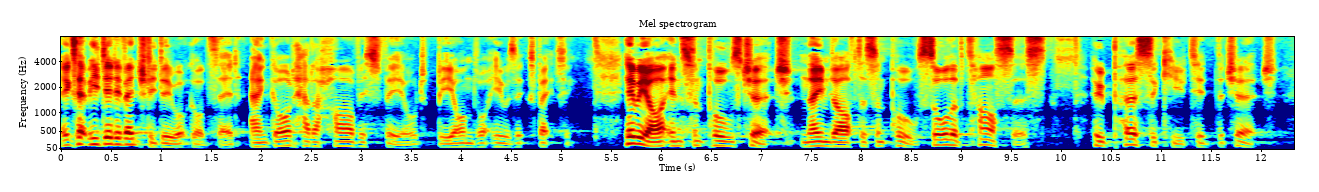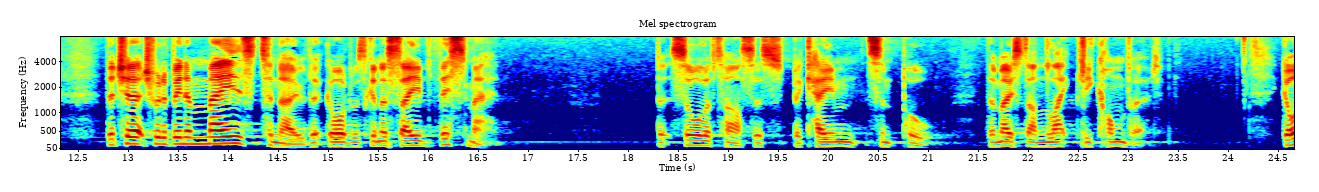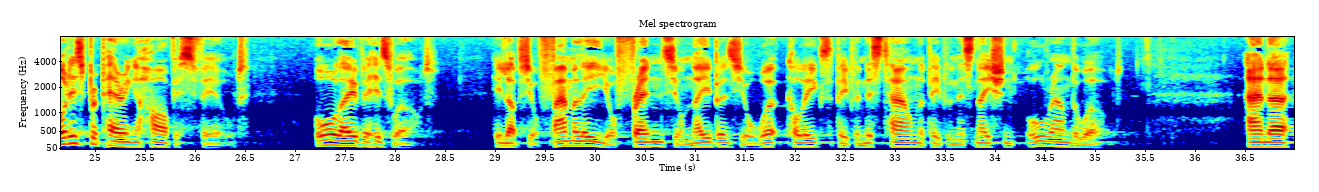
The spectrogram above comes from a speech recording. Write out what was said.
except he did eventually do what God said, and God had a harvest field beyond what he was expecting. Here we are in St. Paul's church, named after St. Paul, Saul of Tarsus, who persecuted the church the church would have been amazed to know that God was going to save this man. But Saul of Tarsus became St. Paul, the most unlikely convert. God is preparing a harvest field all over his world. He loves your family, your friends, your neighbors, your work colleagues, the people in this town, the people in this nation, all around the world. And uh,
